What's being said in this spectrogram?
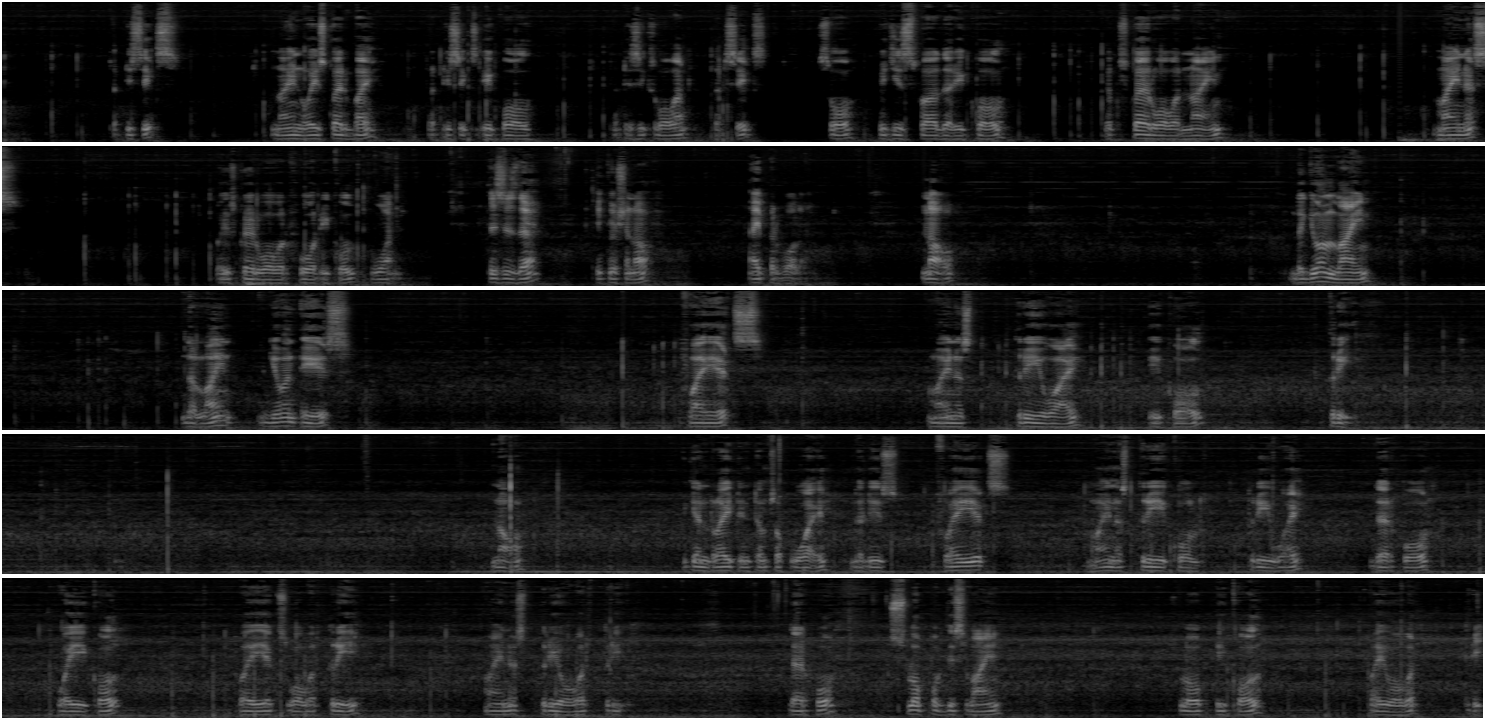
36 9y square by 36 equal 36 over 36 so which is further equal x square over 9 minus y square over 4 equal 1 this is the equation of hyperbola. Now the given line the line given is 5x minus 3y equal 3 now. We can write in terms of y that is 5x minus 3 equal 3y therefore y equal 5x over 3 minus 3 over 3 therefore slope of this line slope equal 5 over 3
